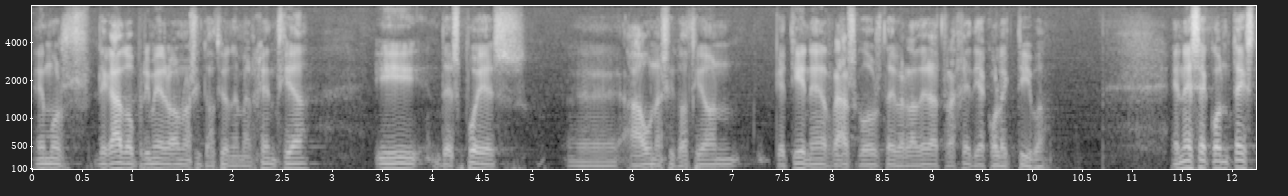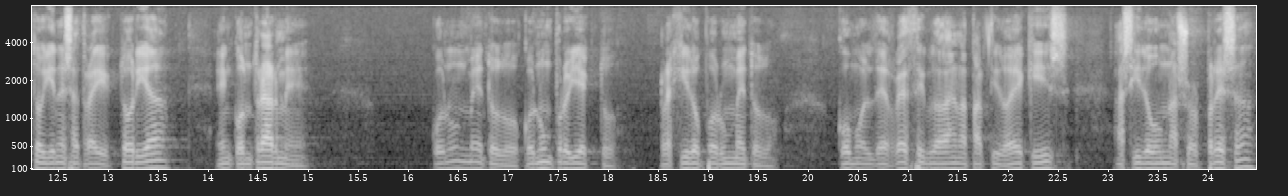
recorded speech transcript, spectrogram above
hemos llegado primero a una situación de emergencia y después eh, a una situación que tiene rasgos de verdadera tragedia colectiva. En ese contexto y en esa trayectoria, encontrarme con un método, con un proyecto regido por un método como el de Red Ciudadana Partido X ha sido una sorpresa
